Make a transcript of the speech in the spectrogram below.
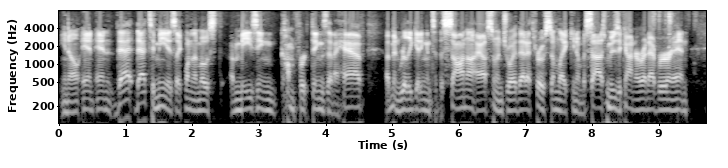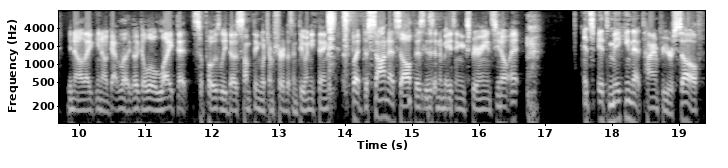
you know, and and that that to me is like one of the most amazing comfort things that I have. I've been really getting into the sauna. I also enjoy that. I throw some like you know massage music on or whatever, and you know like you know got like, like a little light that supposedly does something, which I'm sure doesn't do anything. But the sauna itself is is an amazing experience. You know, it's it's making that time for yourself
